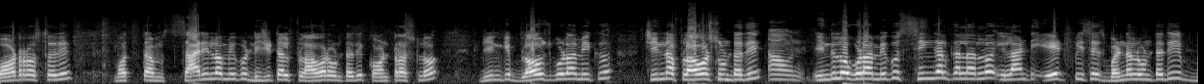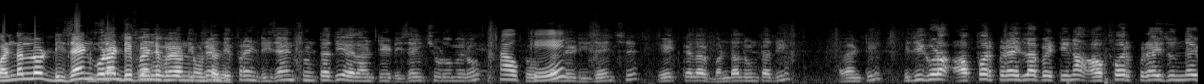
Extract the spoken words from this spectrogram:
బార్డర్ వస్తుంది. మొత్తం శారీలో మీకు డిజిటల్ ఫ్లవర్ ఉంటుంది కాంట్రాస్ట్లో. దీనికి బ్లౌజ్ కూడా మీకు చిన్న ఫ్లవర్స్ ఉంటది. అవును. ఇందులో కూడా మీకు సింగిల్ కలర్లో ఇలాంటి ఎయిట్ పీసెస్ బండల్ ఉంటది. బండల్లో డిజైన్ కూడా డిఫరెంట్ డిఫరెంట్ ఉంటది డిఫరెంట్ డిజైన్స్ ఉంటది. అలాంటి డిజైన్ చూడు మీరు. Okay designs eight colour bundle ఉంటది. అలాంటి ఇది కూడా ఆఫర్ ప్రైస్ లా పెట్టిన ఆఫర్ ప్రైస్ ఉన్నాయి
